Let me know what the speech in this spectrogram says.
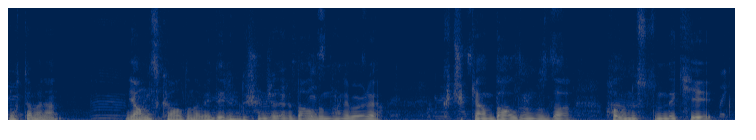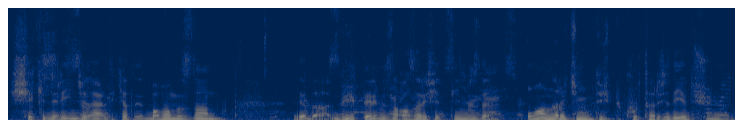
Muhtemelen yalnız kaldığında ve derin düşüncelere daldığında hani böyle küçükken daldığımızda halın üstündeki şekilleri incelerdik ya da babamızdan ya da büyüklerimizden azar işittiğimizde o anlar için müthiş bir kurtarıcı diye düşünüyorum.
